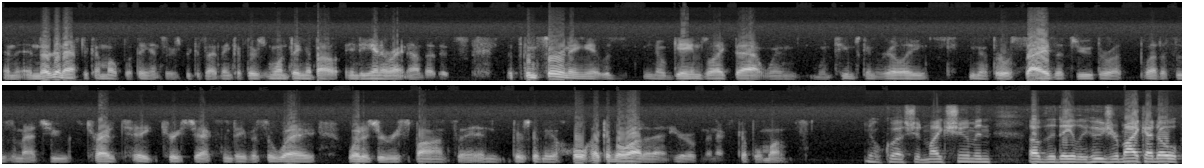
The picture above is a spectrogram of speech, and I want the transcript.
And, and they're going to have to come up with answers because I think if there's one thing about Indiana right now that it's it's concerning, it was you know games like that when when teams can really you know throw size at you, throw athleticism at you, try to take Trayce Jackson Davis away. What is your response? And there's going to be a whole heck of a lot of that here over the next couple months. No question. Mike Schumann of the Daily Hoosier. Mike, I know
